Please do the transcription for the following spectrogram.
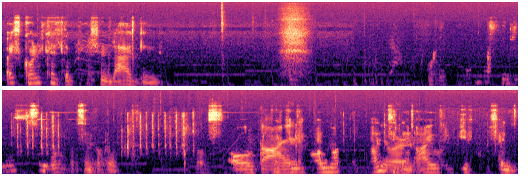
Why is conical depression lagging? One percent. Okay. All Okay, time. I'm not You are- I will be fulfilled.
